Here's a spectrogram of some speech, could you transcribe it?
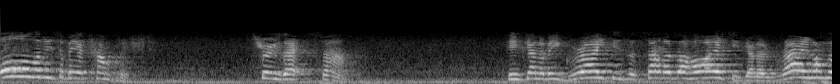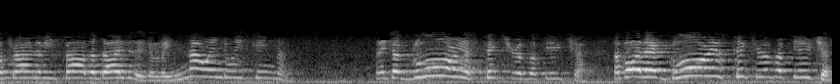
all that is to be accomplished through that Son. He's going to be great, he's the Son of the highest, he's going to reign on the throne of his father David, there's going to be no end to his kingdom. And it's a glorious picture of the future. And by that glorious picture of the future,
